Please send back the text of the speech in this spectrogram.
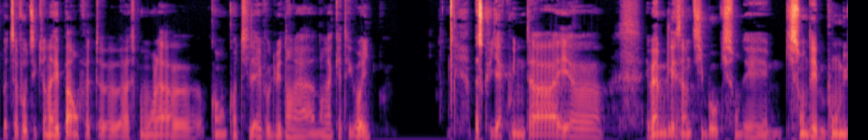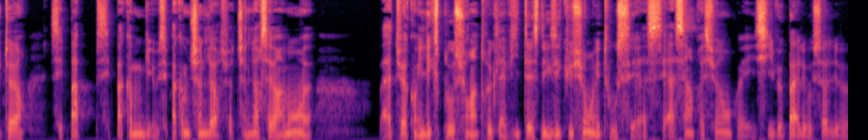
pas de sa faute, c'est qu'il n'y en avait pas en fait euh, à ce moment-là euh, quand, quand il a évolué dans la dans la catégorie. Parce qu'il y a Quinta et euh, et même Glazin Thibault qui sont des qui sont des bons lutteurs. C'est pas c'est pas comme c'est pas comme Chandler. Tu vois, Chandler c'est vraiment euh, bah tu vois quand il explose sur un truc, la vitesse d'exécution et tout, c'est c'est assez impressionnant quoi. Et s'il veut pas aller au sol, euh,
